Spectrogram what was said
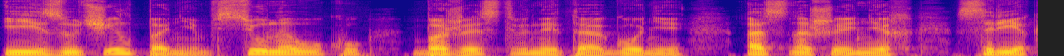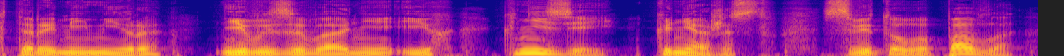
и изучил по ним всю науку божественной теогонии о сношениях с ректорами мира и вызывании их князей, княжеств святого Павла –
